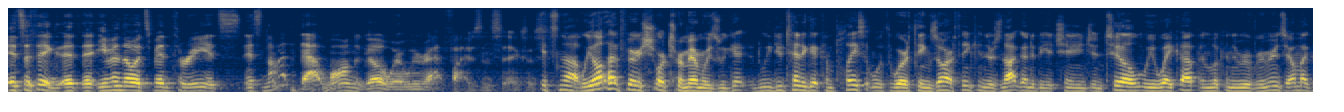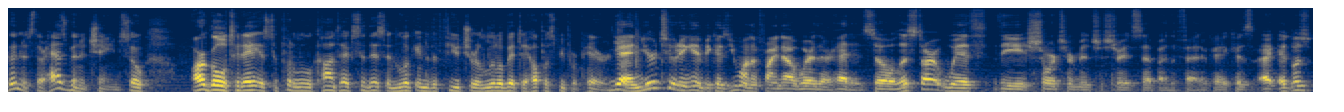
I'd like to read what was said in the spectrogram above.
it's a thing. It, even though it's been three, it's it's not that long ago where we were at fives and sixes. It's not. We all have very short-term memories. We get, we do tend to get complacent with where things are, thinking there's not going to be a change until we wake up and look in the rearview mirror and say, "Oh my goodness, there has been a change." So, our goal today is to put a little context to this and look into the future a little bit to help us be prepared. Yeah, and you're tuning in because you want to find out where they're headed. So let's start with the short-term interest rates set by the Fed, okay? Because it was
